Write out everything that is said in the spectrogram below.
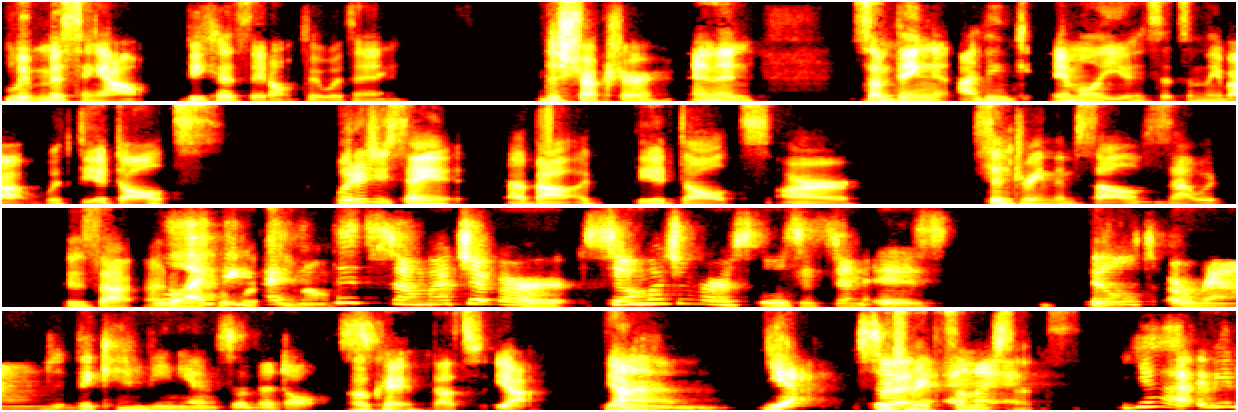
missing out because they don't fit within the structure. And then something I think Emily, you had said something about with the adults. What did you say about uh, the adults are centering themselves? Is that what is that? I well, I think I think that so much of our so much of our school system is built around the convenience of adults. Okay, that's yeah, yeah, um, yeah. So which makes so much I, sense yeah i mean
